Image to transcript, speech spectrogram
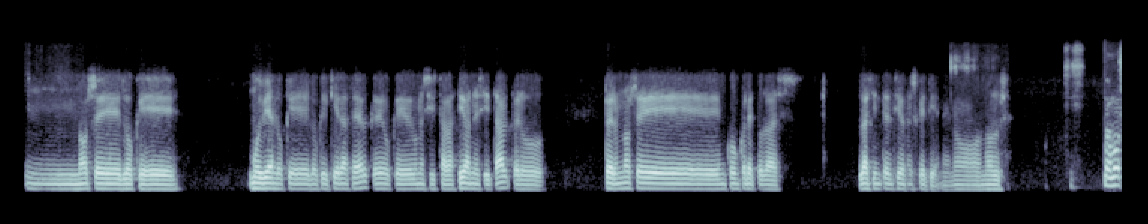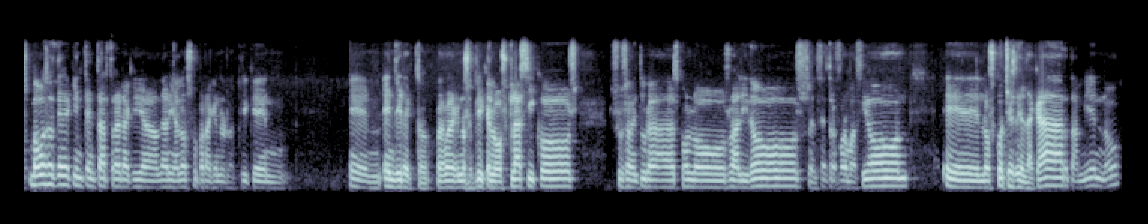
Mm, No sé lo que muy bien lo que lo que quiere hacer, creo que unas instalaciones y tal, pero pero no sé en concreto las las intenciones que tiene, no, no lo sé. Vamos, vamos a tener que intentar traer aquí a Dani Alonso para que nos lo explique en, en- en directo, para que nos explique los clásicos, sus aventuras con los Rally 2, el centro de formación, eh, los coches del Dakar también, ¿no?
